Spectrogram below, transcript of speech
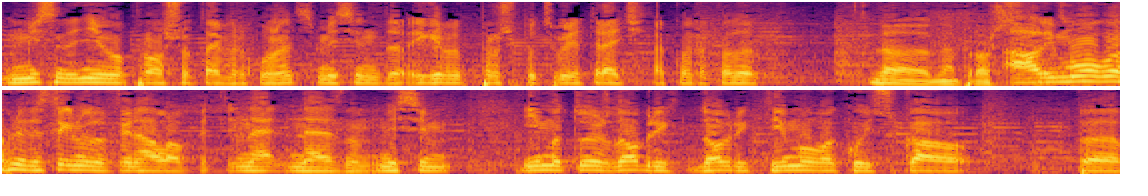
mislim da njima prošao taj vrhunac, mislim da igrali prošli put su bili treći, tako, tako da Da, da, na prošli ali mogu oni da stignu do finala opet, ne, ne znam, mislim, ima tu još dobrih, dobrih timova koji su kao p-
